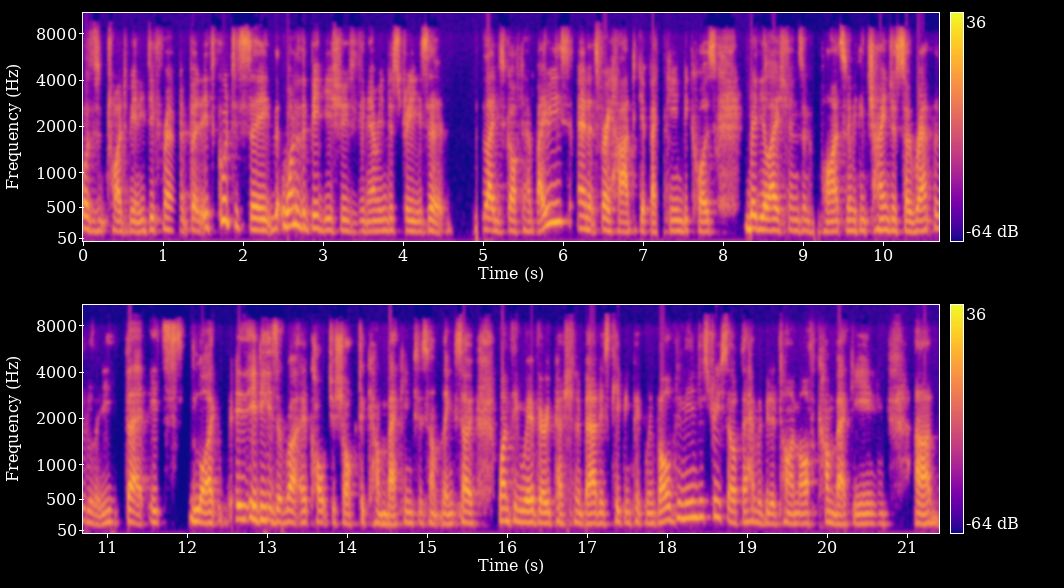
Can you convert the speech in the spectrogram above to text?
wasn't tried to be any different. But it's good to see that one of the big issues in our industry is that ladies go off to have babies and it's very hard to get back in because regulations and compliance and everything changes so rapidly that it's like it, it is a, a, culture shock to come back into something. So one thing we're very passionate about is keeping people involved in the industry. So if they have a bit of time off come back in um,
